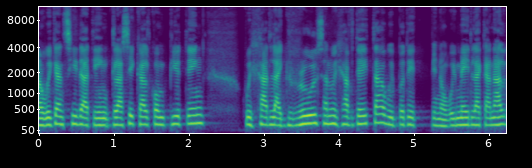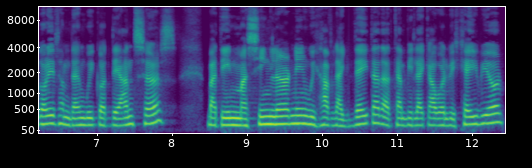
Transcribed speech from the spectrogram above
And we can see that in classical computing, we had like rules and we have data. We put it, you know, we made like an algorithm, then we got the answers. But in machine learning, we have like data that can be like our behavior,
